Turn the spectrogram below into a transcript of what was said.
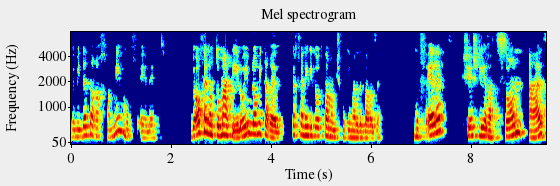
ומידת הרחמים מופעלת באופן אוטומטי, אלוהים לא מתערב, תכף אני אגיד עוד כמה משפטים על הדבר הזה. מופעלת כשיש לי רצון עז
